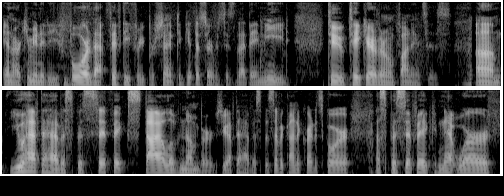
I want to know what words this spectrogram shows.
in our community for that fifty-three percent to get the services that they need to take care of their own finances. Um, you have to have a specific style of numbers. You have to have a specific kind of credit score, a specific net worth,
